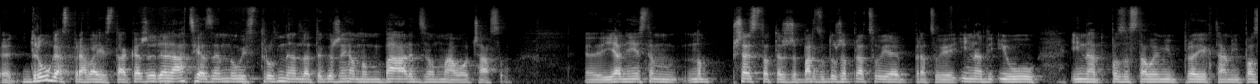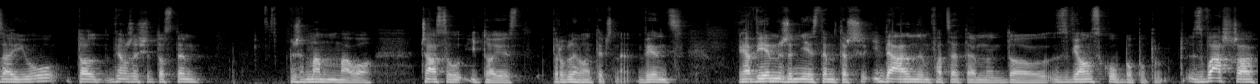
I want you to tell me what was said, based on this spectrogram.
Y, druga sprawa jest taka, że relacja ze mną jest trudna, dlatego że ja mam bardzo mało czasu. Y, ja nie jestem, no przez to też, że bardzo dużo pracuję, pracuję i nad EU, i nad pozostałymi projektami poza EU, to wiąże się to z tym, że mam mało czasu i to jest problematyczne. Więc ja wiem, że nie jestem też idealnym facetem do związku, bo po, zwłaszcza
